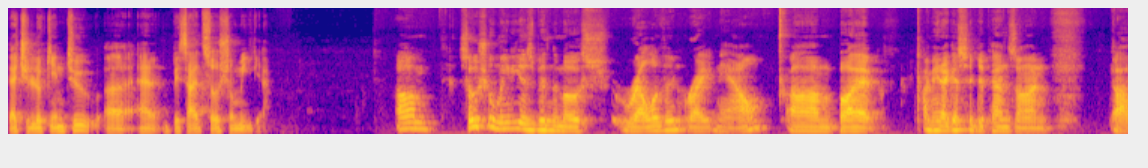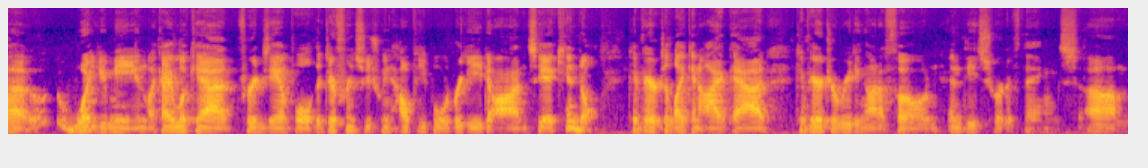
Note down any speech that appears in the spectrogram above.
that you look into uh, besides social media? Um, social media has been the most relevant right now, um, but I mean, I guess it depends on uh, what you mean. Like I look at, for example, the difference between how people read on, say, a Kindle compared to like an iPad, compared to reading on a phone, and these sort of things. Um,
